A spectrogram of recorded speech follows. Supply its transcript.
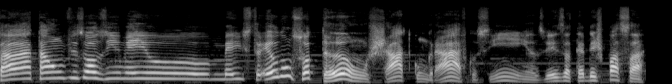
tá, tá um visualzinho meio, meio estranho. Eu não sou tão chato com gráfico assim, às vezes até deixo passar.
